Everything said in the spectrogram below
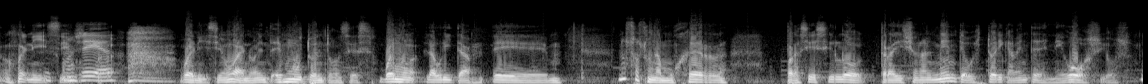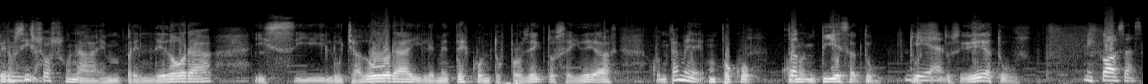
Buenísimo. Buenísimo, bueno, es mutuo entonces. Bueno, Laurita, eh, no sos una mujer por así decirlo, tradicionalmente o históricamente de negocios, pero si sos una emprendedora y, luchadora y le metes con tus proyectos e ideas. Contame un poco cómo empieza tu, tus, ideas, tus... Mis cosas.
